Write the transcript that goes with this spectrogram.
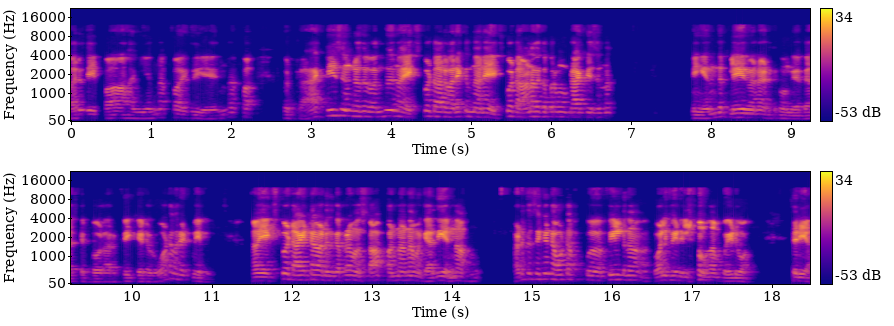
வருதேப்பா அது என்னப்பா இது என்னப்பா? இப்போ ப்ராக்டிஸ்ன்றது வந்து நான் எக்ஸ்பர்ட் ஆகிற வரைக்கும் தானே. எக்ஸ்பர்ட் ஆனதுக்கு அப்புறமும் ப்ராக்டிஸ்னா நீங்க எந்த பிளேயர் வேணா எடுத்துக்கோங்க. Basketballer cricket whatever it maybe அவன் எக்ஸ்பர்ட் ஆகிட்டான் அதுக்கப்புறம் அவன் ஸ்டாப் பண்ணானா அவன் கருதி என்ன ஆகும்? அடுத்த செகண்ட் அவுட் ஆஃப் ஃபீல்டு தான் குவாலிஃபைடு இல்லாம தான் போயிடுவான். சரியா?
